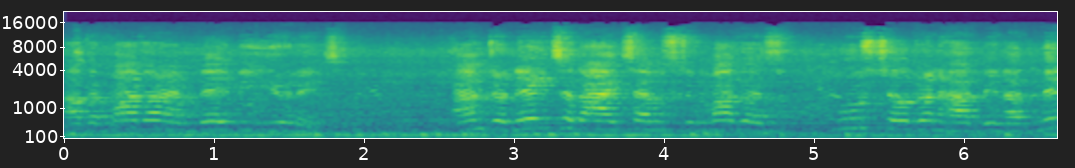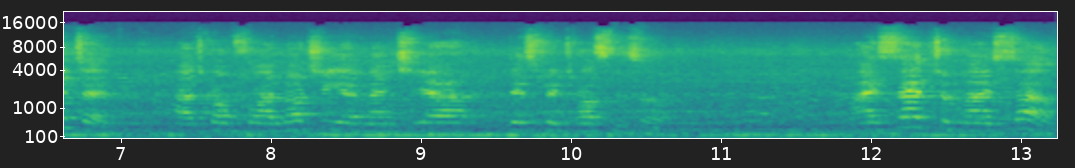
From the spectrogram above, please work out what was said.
at the mother and baby unit and donated items to mothers whose children had been admitted at Komfo Anokye Emenchia District Hospital, I said to myself,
